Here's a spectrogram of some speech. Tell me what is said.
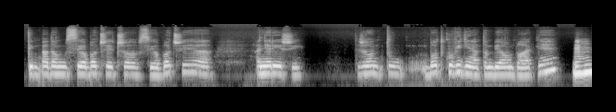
Tým pádom si oblečie, čo si oblečie a, a nerieši. Takže on tú bodku vidí na tom bielom plátne mm-hmm.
